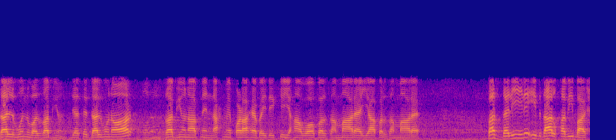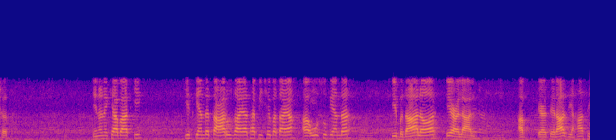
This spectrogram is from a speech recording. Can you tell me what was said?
دلون و زبیون جیسے دلون اور زبیون آپ نے نح میں پڑھا ہے، بھائی دیکھیے یہاں واؤ پر ضمہ آ رہا ہے، یا پر ضمہ آ رہا ہے۔ پس دلیل ابدال قوی باشد۔ انہوں نے کیا بات کی؟ کس کے اندر تعارض آیا تھا پیچھے بتایا؟ اوسو کے اندر ابدال اور اعلال۔ اب اعتراض یہاں سے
